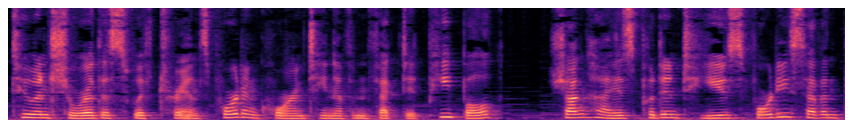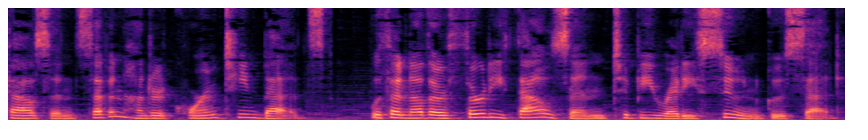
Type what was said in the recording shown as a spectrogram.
To ensure the swift transport and quarantine of infected people, Shanghai has put into use 47,700 quarantine beds, with another 30,000 to be ready soon, Gu said.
